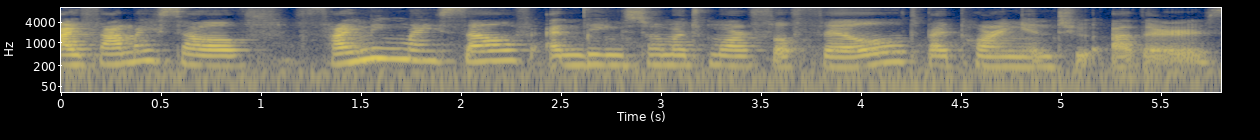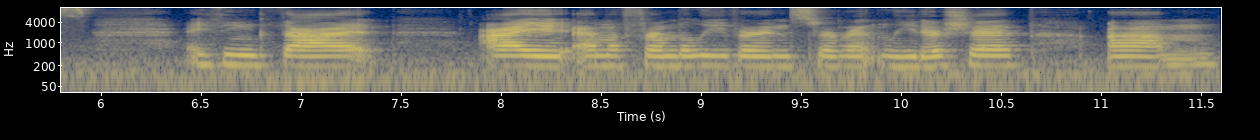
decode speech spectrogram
I found myself finding myself and being so much more fulfilled by pouring into others. I think that I am a firm believer in servant leadership. Um,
